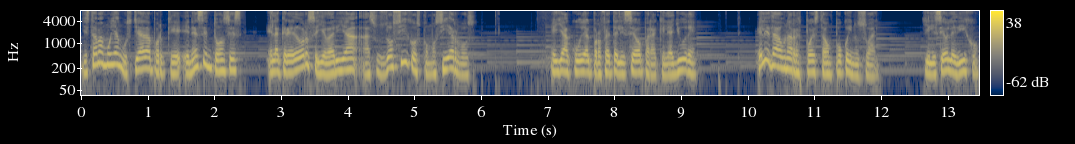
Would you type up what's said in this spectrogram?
y estaba muy angustiada porque en ese entonces el acreedor se llevaría a sus dos hijos como siervos. Ella acude al profeta Eliseo para que le ayude. Él le da una respuesta un poco inusual, y Eliseo le dijo,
